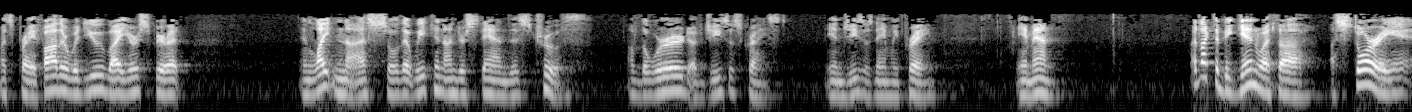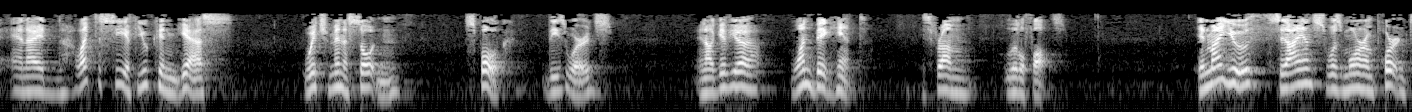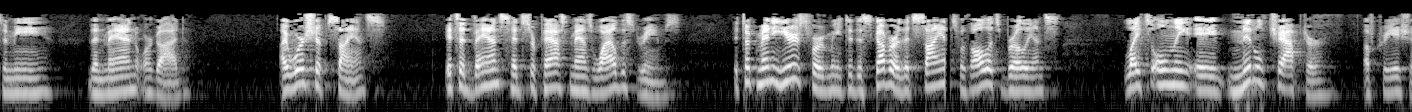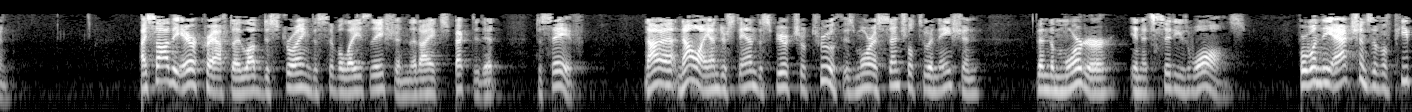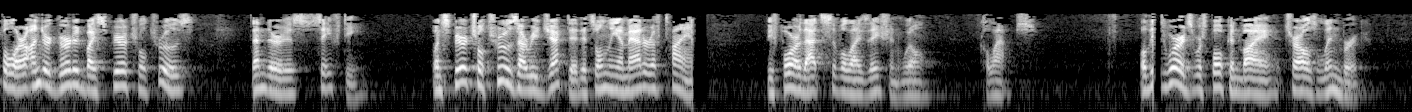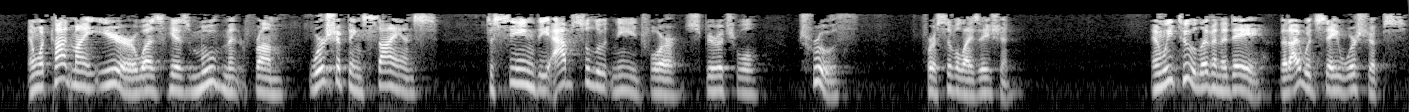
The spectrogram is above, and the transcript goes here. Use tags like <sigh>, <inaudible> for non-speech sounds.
Let's pray. Father, would you, by your Spirit, enlighten us so that we can understand this truth of the Word of Jesus Christ. In Jesus' name we pray. Amen. I'd like to begin with a, a story, and I'd like to see if you can guess which Minnesotan spoke these words. And I'll give you one big hint. He's from Little Falls. In my youth, science was more important to me than man or God. I worshipped science. Its advance had surpassed man's wildest dreams. It took many years for me to discover that science, with all its brilliance, lights only a middle chapter of creation. I saw the aircraft I loved destroying the civilization that I expected it to save. Now, now I understand the spiritual truth is more essential to a nation than the mortar in its city's walls. For when the actions of a people are undergirded by spiritual truths, then there is safety. When spiritual truths are rejected, it's only a matter of time before that civilization will collapse. Well, these words were spoken by Charles Lindbergh. And what caught my ear was his movement from worshiping science to seeing the absolute need for spiritual truth for a civilization. And we too live in a day that I would say worships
